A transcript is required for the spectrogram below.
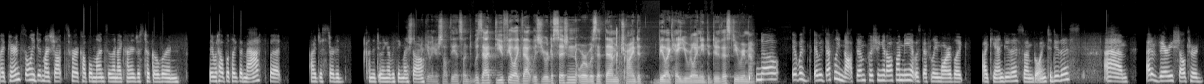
my parents only did my shots for a couple months and then I kind of just took over and they would help with like the math, but I just started kind of doing everything myself. Giving yourself the insulin. Was that, do you feel like that was your decision or was it them trying to be like, hey, you really need to do this? Do you remember? No, it was it was definitely not them pushing it off on me. It was definitely more of like I can do this, so I'm going to do this. Um, I had a very sheltered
